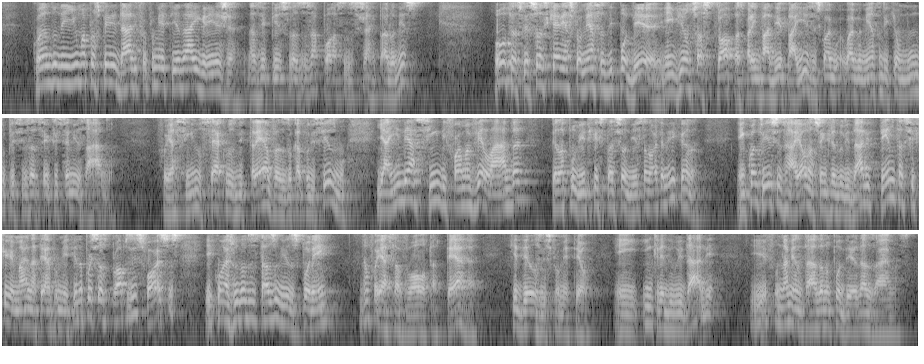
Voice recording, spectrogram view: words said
quando nenhuma prosperidade foi prometida à igreja nas epístolas dos apóstolos. Você já reparou nisso? Outras pessoas querem as promessas de poder e enviam suas tropas para invadir países com o argumento de que o mundo precisa ser cristianizado. Foi assim nos séculos de trevas do catolicismo e ainda é assim de forma velada pela política expansionista norte-americana. Enquanto isso, Israel, na sua incredulidade, tenta se firmar na terra prometida por seus próprios esforços e com a ajuda dos Estados Unidos. Porém, não foi essa volta à terra que Deus lhes prometeu, em incredulidade e fundamentada no poder das armas.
